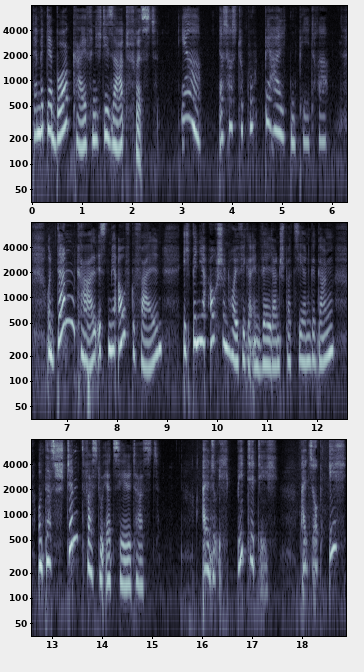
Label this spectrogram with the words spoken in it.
damit der Borgkeif nicht die Saat frisst. Ja, das hast du gut behalten, Petra. Und dann, Karl, ist mir aufgefallen, ich bin ja auch schon häufiger in Wäldern spazieren gegangen, und das stimmt, was du erzählt hast. Also ich bitte dich, als ob ich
